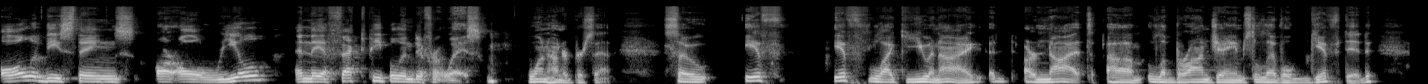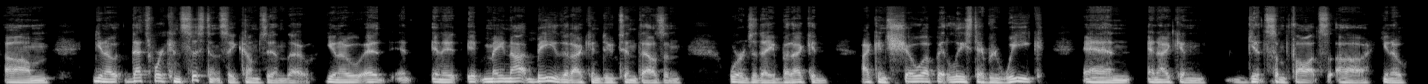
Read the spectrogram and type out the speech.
all of these things are all real and they affect people in different ways. 100%. So if if like you and I are not um, LeBron James level gifted, um, you know that's where consistency comes in, though. You know, it, and it it may not be that I can do ten thousand words a day, but I could I can show up at least every week, and and I can get some thoughts, uh, you know,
